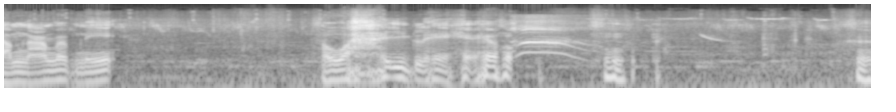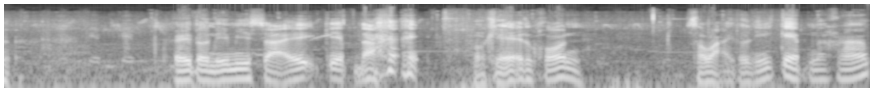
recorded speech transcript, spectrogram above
ดำน้ำแบบนี้ สวายอีกแล้วเฮ้ยตัวนี้มีสายเก็บได้ โอเคทุกคน สวายตัวนี้เก็บนะครับ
